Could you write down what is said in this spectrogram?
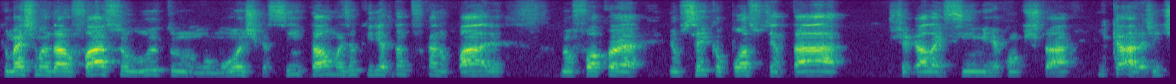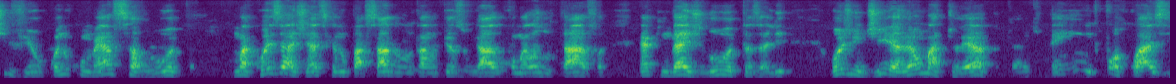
que o mestre mandar eu faço, eu luto no mosca, assim tal, mas eu queria tanto ficar no palha. Meu foco é, eu sei que eu posso tentar chegar lá em cima e reconquistar. E, cara, a gente viu, quando começa a luta, uma coisa é a Jéssica no passado lutar no peso galo, como ela lutava, né, com 10 lutas ali. Hoje em dia, ela é uma atleta, cara, que tem pô, quase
